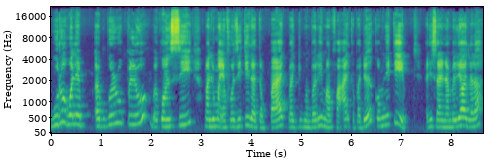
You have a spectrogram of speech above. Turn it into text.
Guru boleh uh, guru perlu berkongsi maklumat yang positif dan tempat bagi memberi manfaat kepada komuniti. Jadi saranan beliau adalah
